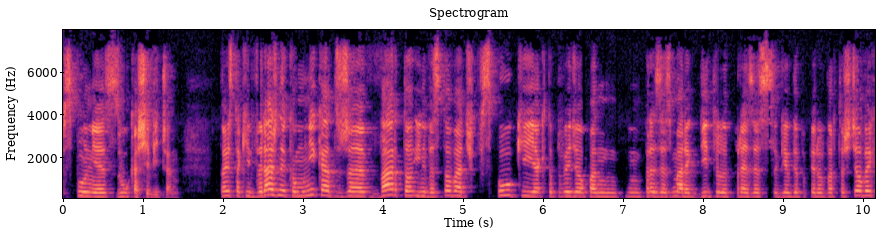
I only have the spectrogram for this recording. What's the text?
wspólnie z Łukasiewiczem to jest taki wyraźny komunikat, że warto inwestować w spółki, jak to powiedział pan prezes Marek Dietl, prezes Giełdy Papierów Wartościowych,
